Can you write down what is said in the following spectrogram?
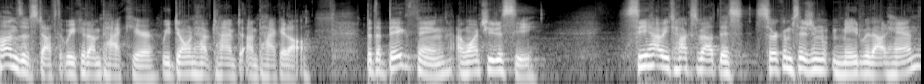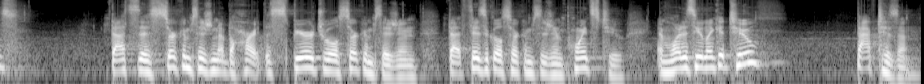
tons of stuff that we could unpack here. We don't have time to unpack it all. But the big thing I want you to see see how he talks about this circumcision made without hands? That's the circumcision of the heart, the spiritual circumcision that physical circumcision points to. And what does he link it to? Baptism.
